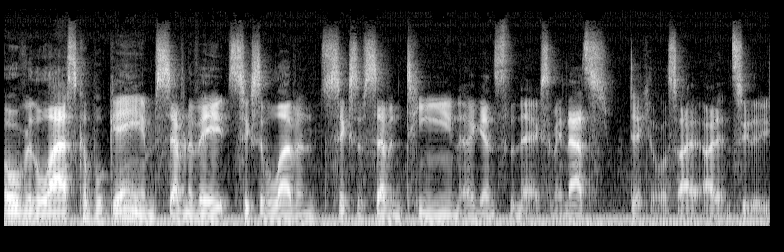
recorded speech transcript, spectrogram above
over the last couple games, seven of eight, six of 11, six of 17 against the Knicks. I mean that's ridiculous. I, I didn't see that he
